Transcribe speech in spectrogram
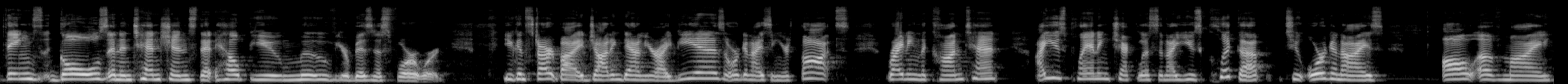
things, goals, and intentions that help you move your business forward. You can start by jotting down your ideas, organizing your thoughts, writing the content. I use planning checklists and I use ClickUp to organize all of my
